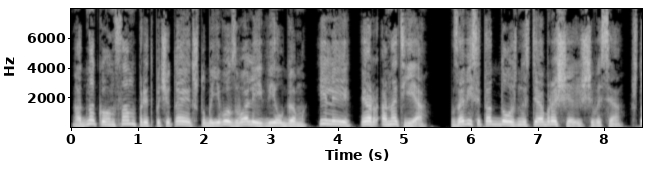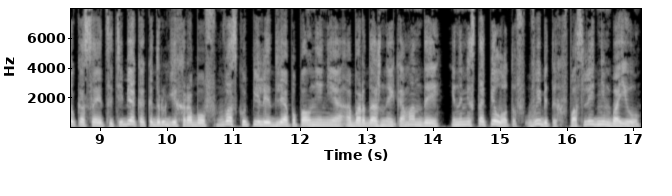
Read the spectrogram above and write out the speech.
Однако он сам предпочитает, чтобы его звали Вилгом или Эр Анатье зависит от должности обращающегося. Что касается тебя, как и других рабов, вас купили для пополнения абордажной команды и на места пилотов, выбитых в последнем бою.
